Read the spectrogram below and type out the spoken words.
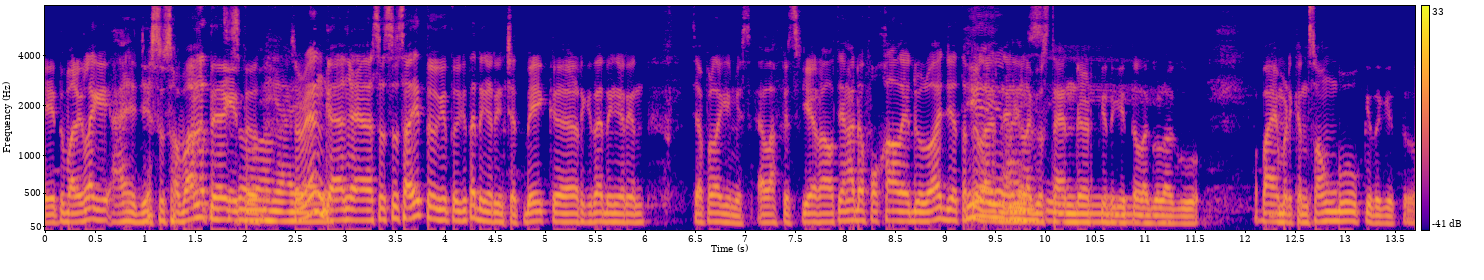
ya itu balik lagi ah jazz susah banget ya gitu. banget. Iya, Sebenarnya iya, nggak nggak sesusah itu gitu. Kita dengerin Chet Baker, kita dengerin siapa lagi Miss Ella Fitzgerald yang ada vokalnya dulu aja tapi Iya, lagu iya, bener lagu sih. standard gitu-gitu lagu-lagu apa American Songbook gitu-gitu.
